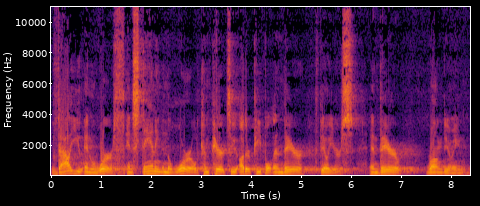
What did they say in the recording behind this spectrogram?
value and worth and standing in the world compared to other people and their failures and their wrongdoing.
